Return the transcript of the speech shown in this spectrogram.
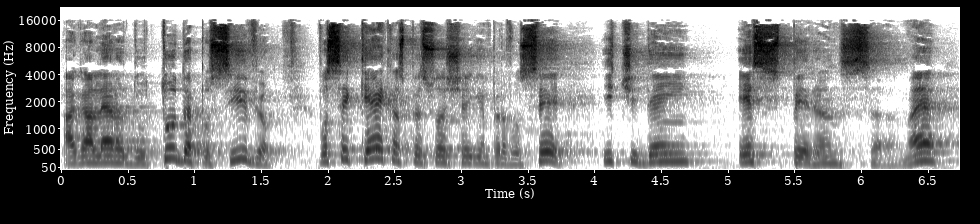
a galera do tudo é possível, você quer que as pessoas cheguem para você e te deem esperança, não é?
